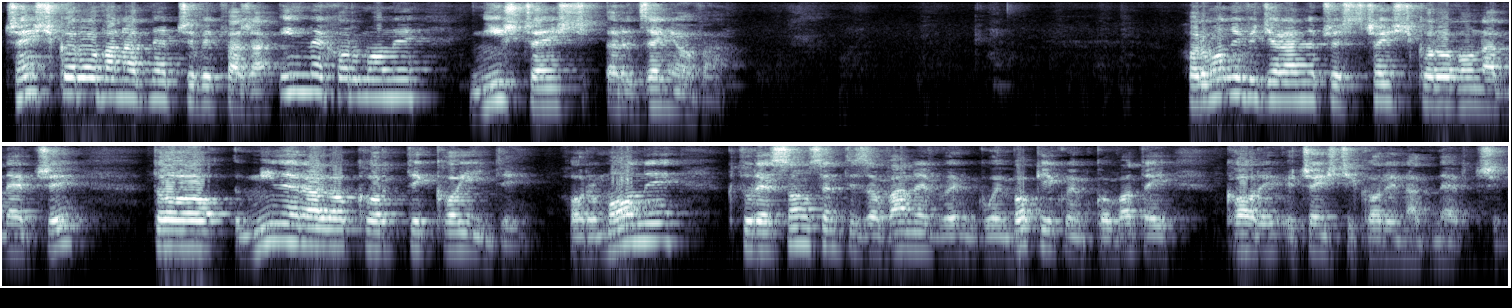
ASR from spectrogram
Część korowa nadnerczy wytwarza inne hormony niż część rdzeniowa. Hormony wydzielane przez część korową nadnerczy to mineralokortykoidy, hormony, które są syntezowane w głębokiej, kłębkowatej kory, części kory nadnerczy.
